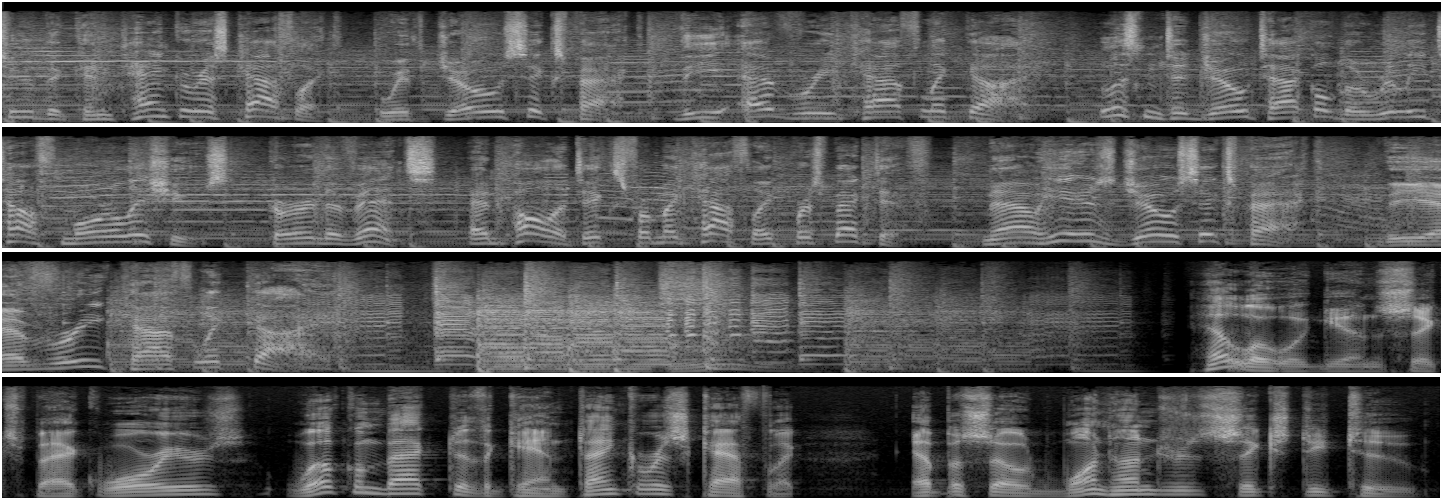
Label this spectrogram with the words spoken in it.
To The Cantankerous Catholic with Joe Sixpack, the every Catholic guy. Listen to Joe tackle the really tough moral issues, current events, and politics from a Catholic perspective. Now here's Joe Sixpack, the every Catholic guy. Hello again, Sixpack Warriors. Welcome back to The Cantankerous Catholic, episode 162.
